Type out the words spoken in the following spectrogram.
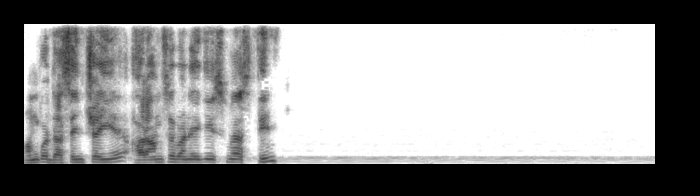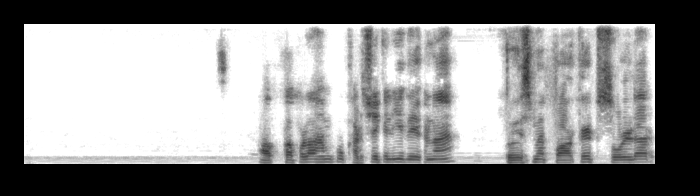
हमको दस इंच चाहिए, आराम से बनेगी इसमें अस्तीन। अब कपड़ा हमको खर्चे के लिए देखना है। तो इसमें पॉकेट शोल्डर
